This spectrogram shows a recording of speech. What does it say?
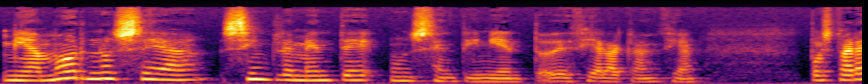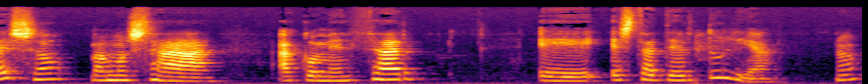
mi amor no sea simplemente un sentimiento, decía la canción. Pues para eso vamos a, a comenzar eh, esta tertulia. ¿no?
